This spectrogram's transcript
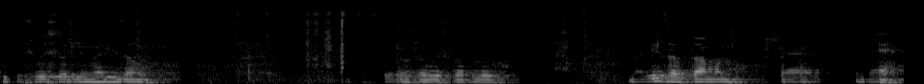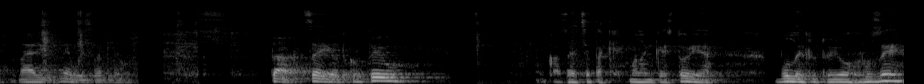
тут ось висверлив, нарізав. Тут ось теж вже висверлив. Нарізав, там он ще не, наріз, не висвердлив. Так, це я відкрутив. Оказується, так маленька історія. Були тут у його грузи,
